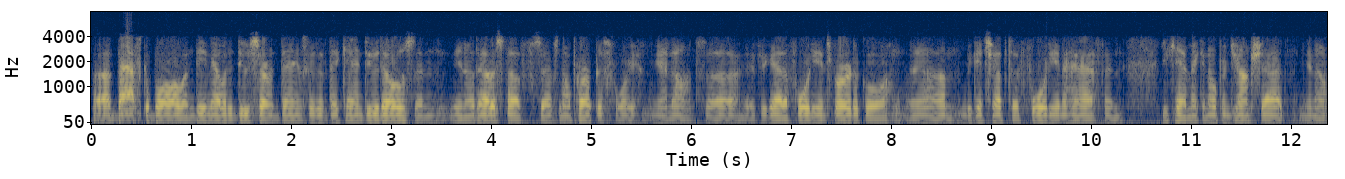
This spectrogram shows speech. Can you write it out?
uh, basketball and being able to do certain things. Because if they can't do those, then you know the other stuff serves no purpose for you. You know, it's uh, if you got a 40 inch vertical, um, we get you up to 40 and a half, and you can't make an open jump shot. You know,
